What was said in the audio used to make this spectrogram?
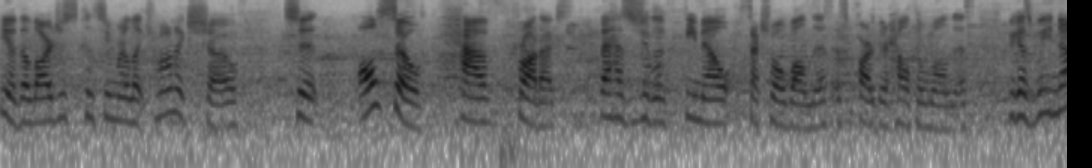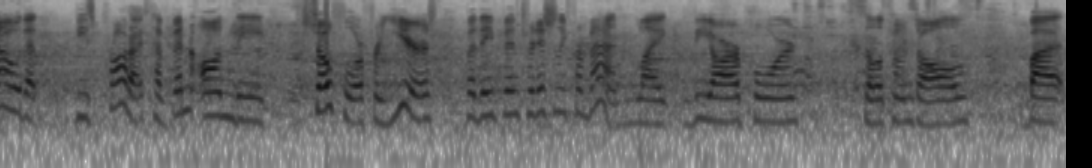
you know, the largest consumer electronics show, to also have products that has to do with female sexual wellness as part of their health and wellness. Because we know that these products have been on the show floor for years, but they've been traditionally for men, like VR porn, silicone dolls, but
